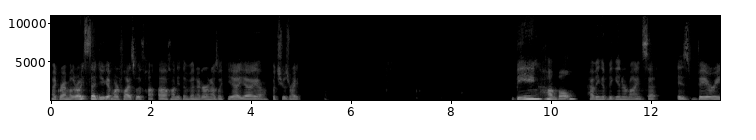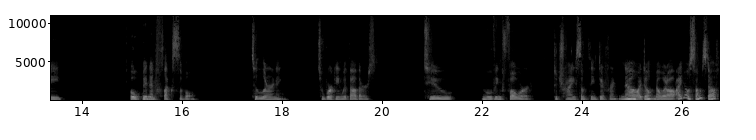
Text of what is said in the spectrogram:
My grandmother always said you get more flies with uh, honey than vinegar. And I was like, yeah, yeah, yeah. But she was right. Being humble, having a beginner mindset is very open and flexible to learning to working with others, to moving forward, to trying something different. No, I don't know it all. I know some stuff,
